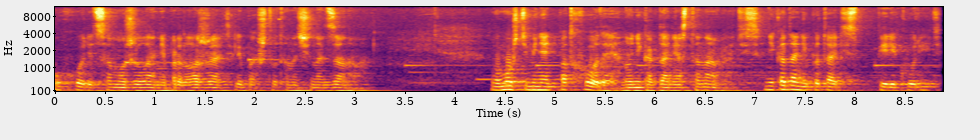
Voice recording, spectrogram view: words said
уходит само желание продолжать, либо что-то начинать заново. Вы можете менять подходы, но никогда не останавливайтесь. Никогда не пытайтесь перекурить,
